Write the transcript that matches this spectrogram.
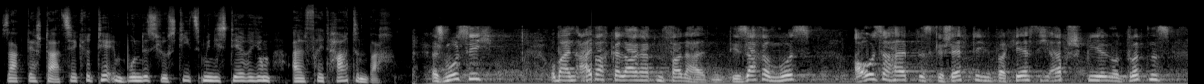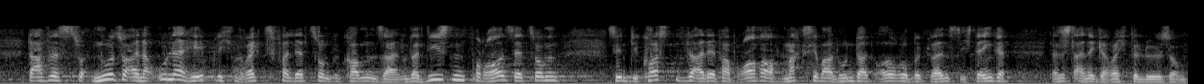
sagt der Staatssekretär im Bundesjustizministerium Alfred Hartenbach. Es muss sich um einen einfach gelagerten Fall handeln. Die Sache muss außerhalb des geschäftlichen Verkehrs sich abspielen und drittens darf es nur zu einer unerheblichen Rechtsverletzung gekommen sein. Unter diesen Voraussetzungen sind die Kosten für einen Verbraucher auf maximal 100 Euro begrenzt. Ich denke, das ist eine gerechte Lösung.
